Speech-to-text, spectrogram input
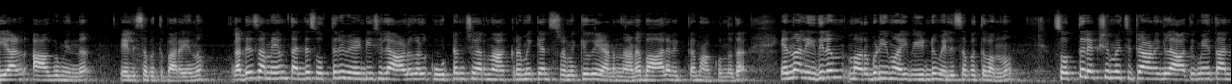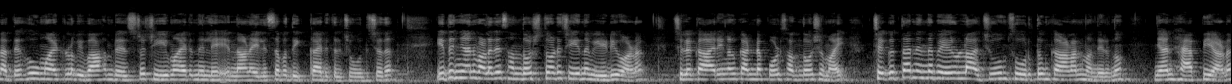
ഇയാൾ ആകുമെന്ന് എലിസബത്ത് പറയുന്നു. അതേസമയം തന്റെ സ്വത്തിനു വേണ്ടി ചില ആളുകൾ കൂട്ടം ചേർന്ന് ആക്രമിക്കാൻ ശ്രമിക്കുകയാണെന്നാണ് ബാല വ്യക്തമാക്കുന്നത്. എന്നാൽ ഇതിലും മറുപടിയുമായി വീണ്ടും എലിസബത്ത് വന്നു. സ്വത്ത് ലക്ഷ്യം വെച്ചിട്ടാണെങ്കിൽ ആദ്യമേ താൻ അദ്ദേഹവുമായിട്ടുള്ള വിവാഹം രജിസ്റ്റർ ചെയ്യുമായിരുന്നില്ലേ എന്നാണ് എലിസബത്ത് ഇക്കാര്യത്തിൽ ചോദിച്ചത്. ഇത് ഞാൻ വളരെ സന്തോഷത്തോടെ ചെയ്യുന്ന വീഡിയോ ആണ്. ചില കാര്യങ്ങൾ കണ്ടപ്പോൾ സന്തോഷമായി. ചെകുത്താൻ എന്ന പേരുള്ള അജുവും സുഹൃത്തും കാണാൻ വന്നിരുന്നു. ഞാൻ ഹാപ്പിയാണ്.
